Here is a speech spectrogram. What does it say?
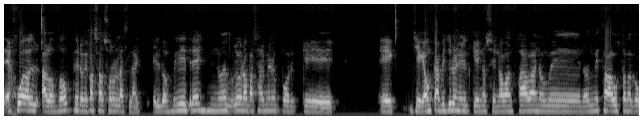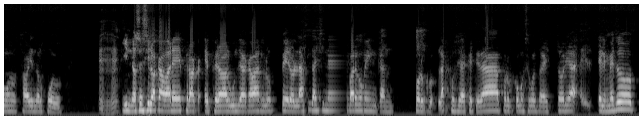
He jugado a los dos, pero me he pasado solo las light. El 2003 no he logrado pasármelo porque eh, llegué a un capítulo en el que no sé, no avanzaba, no me, no me estaba gustando cómo estaba yendo el juego. Y no sé si lo acabaré, espero, espero algún día acabarlo, pero Last Light, sin embargo, me encanta. Por las posibilidades que te da, por cómo se cuenta la historia. El, el método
